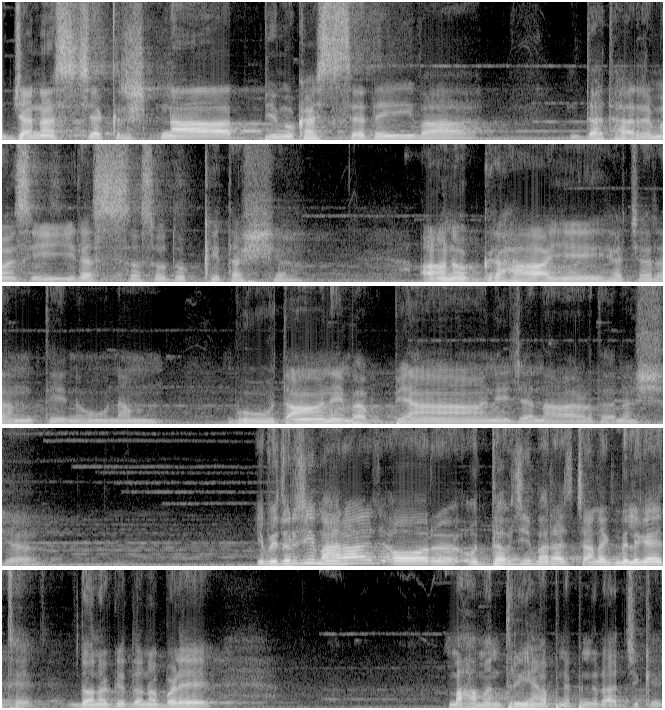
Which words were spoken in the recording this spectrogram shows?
जनस्य कृष्णाद्विमुखस्य दैवा, दधर्मशीलस्य सुदुःखितस्य, अनुग्रहाये चरन्ति नूनं, भूतानि भव्यानि जनार्दनस्य। ये विदुर जी महाराज और उद्धव जी महाराज अचानक मिल गए थे। दोनों के दोनों बड़े महामंत्री हैं अपने अपने राज्य के।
